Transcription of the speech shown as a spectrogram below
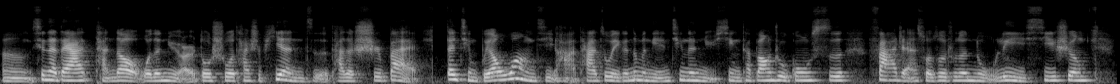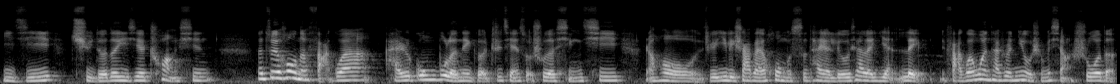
嗯，现在大家谈到我的女儿，都说她是骗子，她的失败，但请不要忘记哈，她作为一个那么年轻的女性，她帮助公司发展所做出的努力、牺牲以及取得的一些创新。那最后呢？法官还是公布了那个之前所说的刑期，然后这个伊丽莎白·霍姆斯她也流下了眼泪。法官问他说：“你有什么想说的？”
